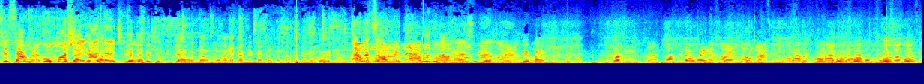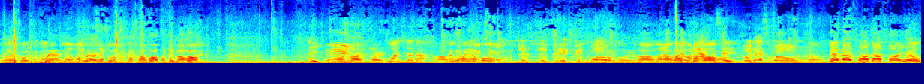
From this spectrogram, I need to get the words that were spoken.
sisan o ma se na tɛ ci lɔ awɔ ti o rita awo ni kɔni. Go to the wing. Go, go, go, go, go. Where are you? Where are you? One shot. Now play a fazer, Left, left, left. Good ball. Bora, bora, bora. Oh, that's ball. Yeah, that's ball, that's ball, yeah.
